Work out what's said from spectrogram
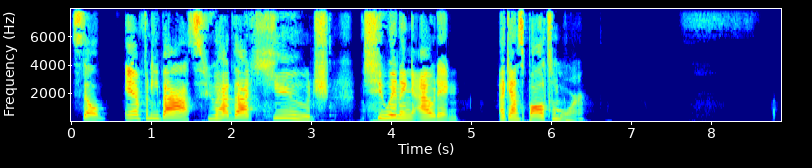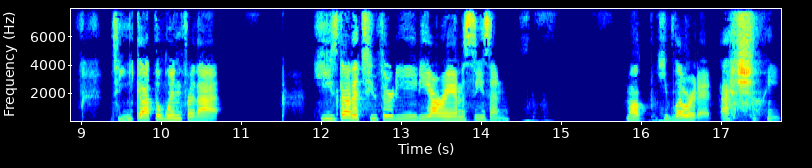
Still, Anthony Bass, who had that huge two inning outing against Baltimore. He got the win for that. He's got a 238 ERA in the season. Well, he lowered it, actually.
